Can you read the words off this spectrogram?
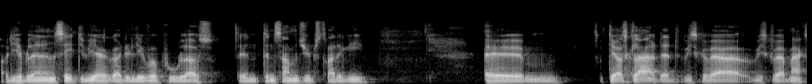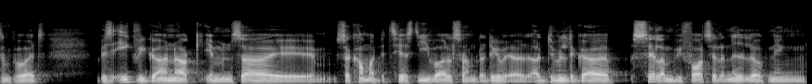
Og de har blandt andet set, at det virker godt i Liverpool også den, den samme type strategi. Øhm, det er også klart, at vi skal være, vi skal være opmærksom på, at hvis ikke vi gør nok, jamen så, øh, så kommer det til at stige voldsomt, og det, og det vil det gøre, selvom vi fortsætter nedlukningen.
